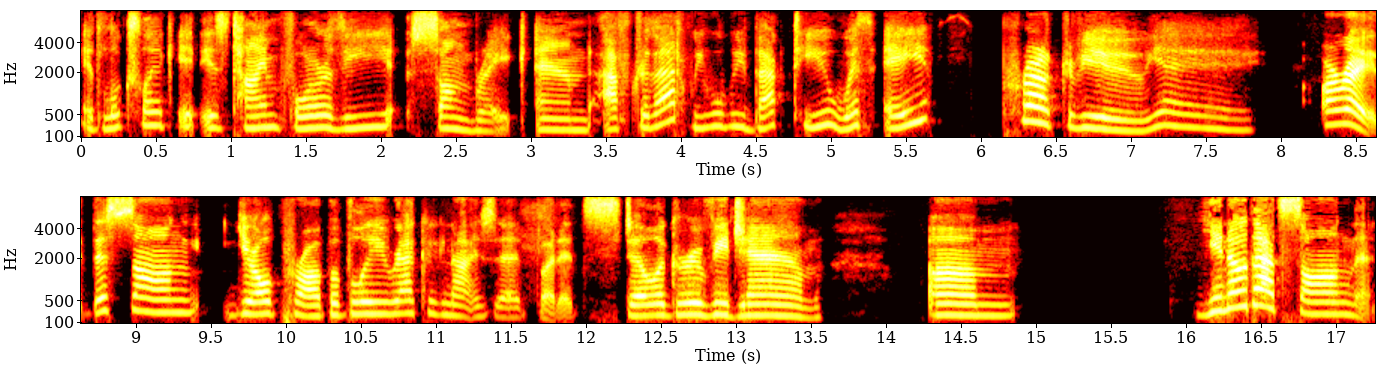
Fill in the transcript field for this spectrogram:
It looks like it is time for the song break, and after that, we will be back to you with a product review. Yay! all right, this song you'll probably recognize it, but it's still a groovy jam. Um, you know that song that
